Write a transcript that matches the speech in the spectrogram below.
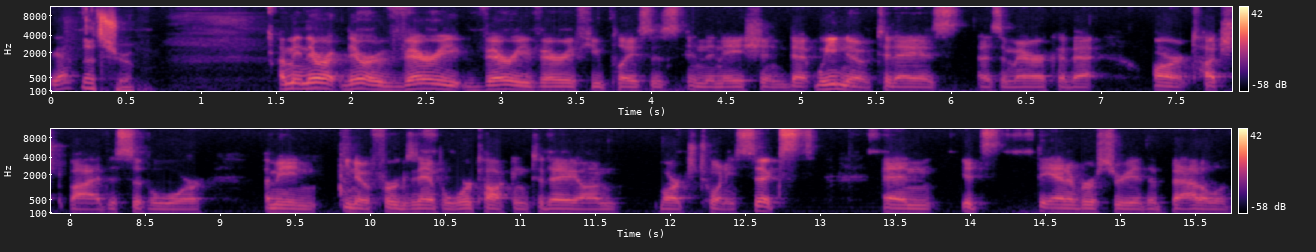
yeah, that's true. I mean, there are there are very, very, very few places in the nation that we know today as as America that aren't touched by the Civil War. I mean, you know, for example, we're talking today on March 26th, and it's the anniversary of the Battle of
